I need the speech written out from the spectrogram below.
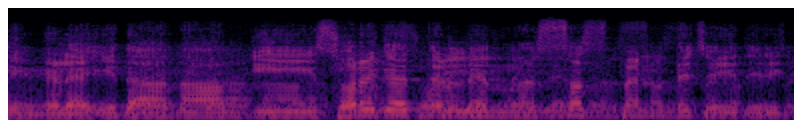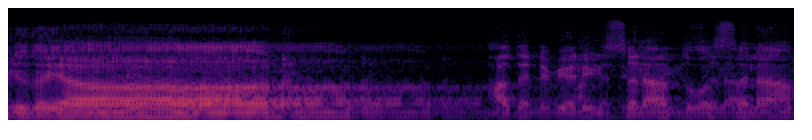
നിങ്ങളെ ഇതാ നാം ഈ സ്വർഗത്തിൽ നിന്ന് സസ്പെൻഡ് ചെയ്തിരിക്കുകയാണ്. ആദനബി അലൈഹി സ്വലാത്തു വസ്സലാം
